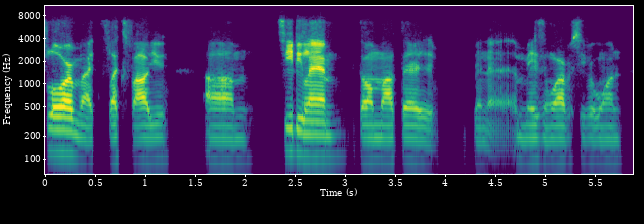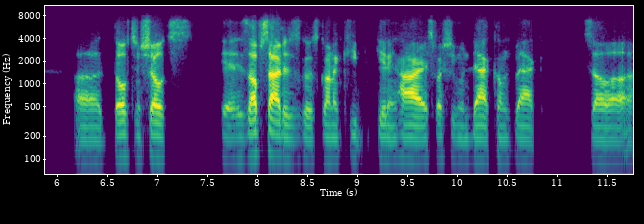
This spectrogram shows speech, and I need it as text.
floor like flex value. Um, CeeDee Lamb, throw him out there, been an amazing wide receiver one. Uh, Dalton Schultz, yeah, his upside is, is going to keep getting higher, especially when Dak comes back. So uh,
